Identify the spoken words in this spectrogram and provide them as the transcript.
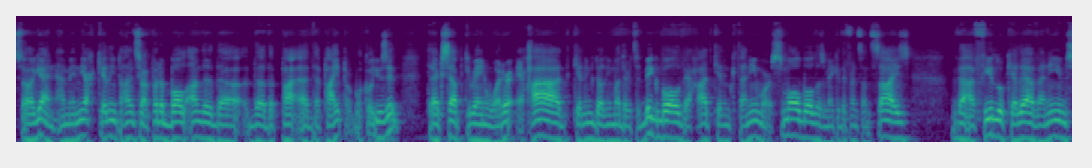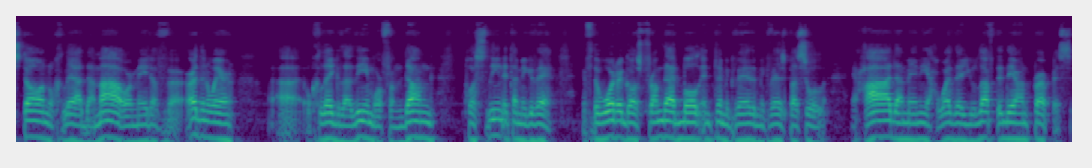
So again, I put a bowl under the the the, uh, the pipe. We'll use it to accept rainwater. Ehad kelim gdolim, whether it's a big bowl, vehad kelim ktanim, or a small bowl, doesn't make a difference on size. Ve'afilu kele avanim, stone, uchle adama, or made of uh, earthenware, uh, uchle glalim, or from dung. Poslin et If the water goes from that bowl into the mikveh, the mikveh is pasul. Ehad ameniach, whether you left it there on purpose.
